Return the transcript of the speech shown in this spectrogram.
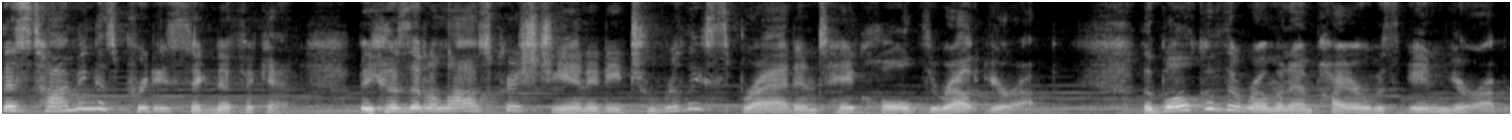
This timing is pretty significant because it allows Christianity to really spread and take hold throughout Europe. The bulk of the Roman Empire was in Europe,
